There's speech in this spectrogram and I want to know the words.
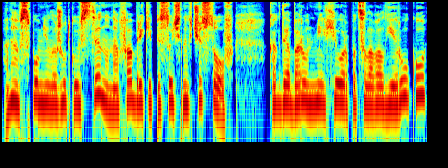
Она вспомнила жуткую сцену на фабрике песочных часов — когда барон Мельхиор поцеловал ей руку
